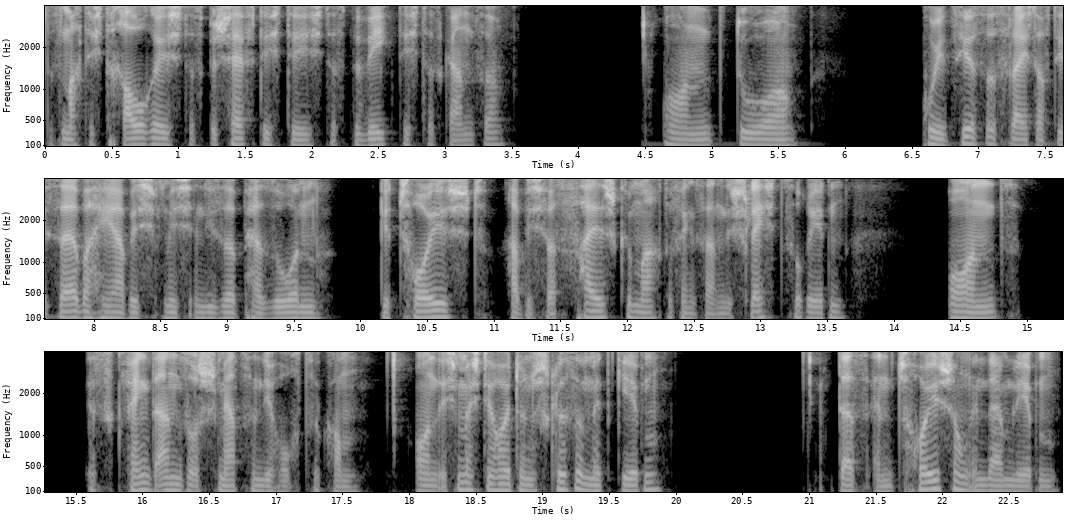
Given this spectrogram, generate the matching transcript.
das macht dich traurig, das beschäftigt dich, das bewegt dich, das Ganze. Und du projizierst es vielleicht auf dich selber, hey, habe ich mich in dieser Person getäuscht, habe ich was falsch gemacht, du fängst an, dich schlecht zu reden. Und es fängt an, so Schmerzen in dir hochzukommen. Und ich möchte dir heute einen Schlüssel mitgeben, dass Enttäuschung in deinem Leben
